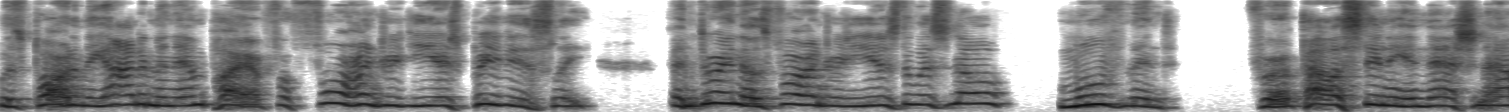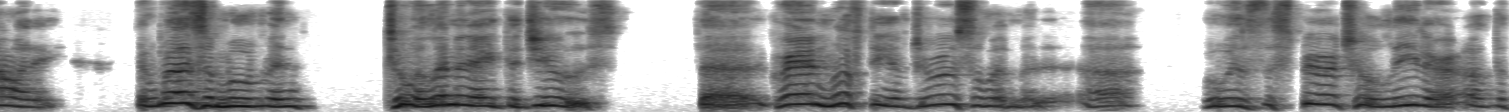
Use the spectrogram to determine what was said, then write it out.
was part of the Ottoman Empire for 400 years previously. And during those 400 years, there was no movement for a Palestinian nationality there was a movement to eliminate the Jews. The Grand Mufti of Jerusalem, uh, who was the spiritual leader of the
